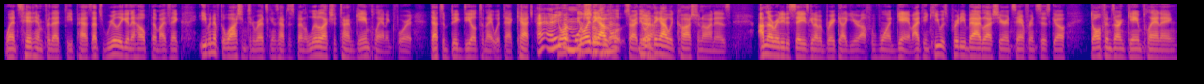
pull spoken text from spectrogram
Wentz hit him for that deep pass. That's really going to help them, I think. Even if the Washington Redskins have to spend a little extra time game planning for it, that's a big deal tonight with that catch. And, and the, even more the only so thing I that, sorry, the yeah. only thing I would caution on is I'm not ready to say he's going to have a breakout year off of one game. I think he was pretty bad last year in San Francisco. Dolphins aren't game planning,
